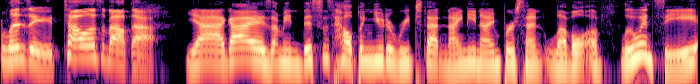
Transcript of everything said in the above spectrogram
Lindsay, tell us about that. Yeah, guys, I mean, this is helping you to reach that 99% level of fluency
